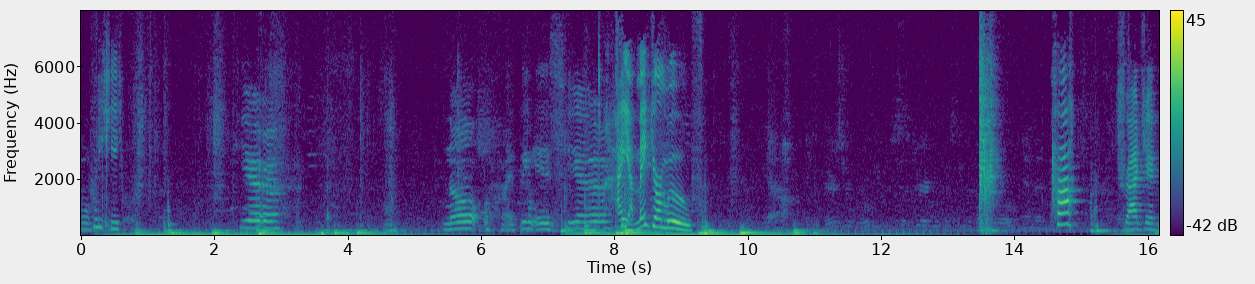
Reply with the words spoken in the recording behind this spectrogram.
move Nikki. here. No, I think it's here. Hiya, make your move. Turn.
